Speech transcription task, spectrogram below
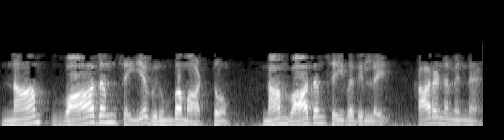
நாம் வாதம் செய்ய விரும்ப மாட்டோம். நாம் வாதம் செய்வதில்லை. காரணம் என்ன?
